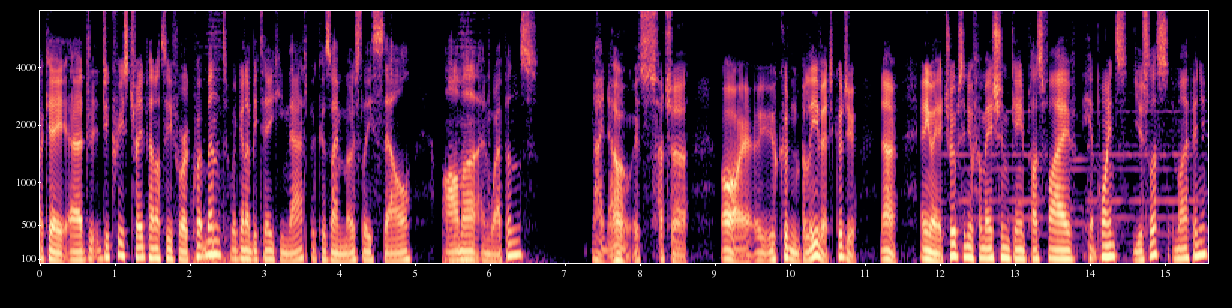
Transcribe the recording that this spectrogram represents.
Okay, uh, decreased trade penalty for equipment. We're going to be taking that because I mostly sell armor and weapons. I know, it's such a... Oh, you couldn't believe it, could you? No. Anyway, troops in your formation gain plus 5 hit points. Useless, in my opinion.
